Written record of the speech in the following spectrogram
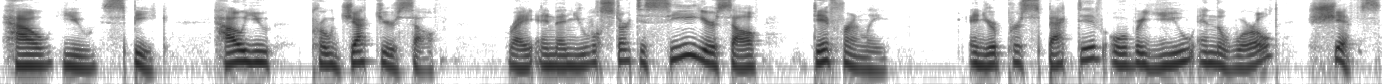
how you speak, how you project yourself, right? And then you will start to see yourself differently. And your perspective over you and the world shifts.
